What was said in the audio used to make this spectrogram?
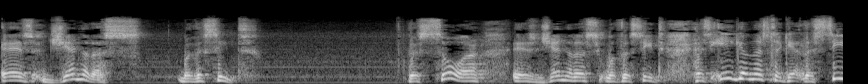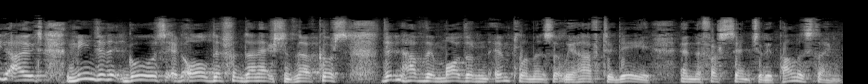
is generous with the seed. The sower is generous with the seed. His eagerness to get the seed out means that it goes in all different directions. Now, of course, didn't have the modern implements that we have today in the first century Palestine.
